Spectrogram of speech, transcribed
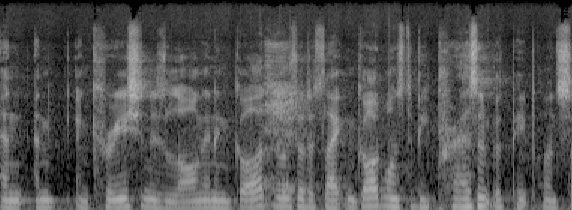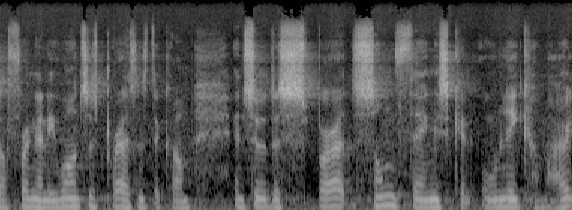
And, and, and creation is longing, and God knows what it's like, and God wants to be present with people in suffering, and He wants His presence to come. And so, the Spirit, some things can only come out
